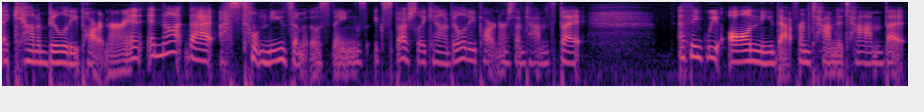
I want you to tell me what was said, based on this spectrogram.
accountability partner. And, and not that I still need some of those things, especially accountability partner sometimes, but I think we all need that from time to time. But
